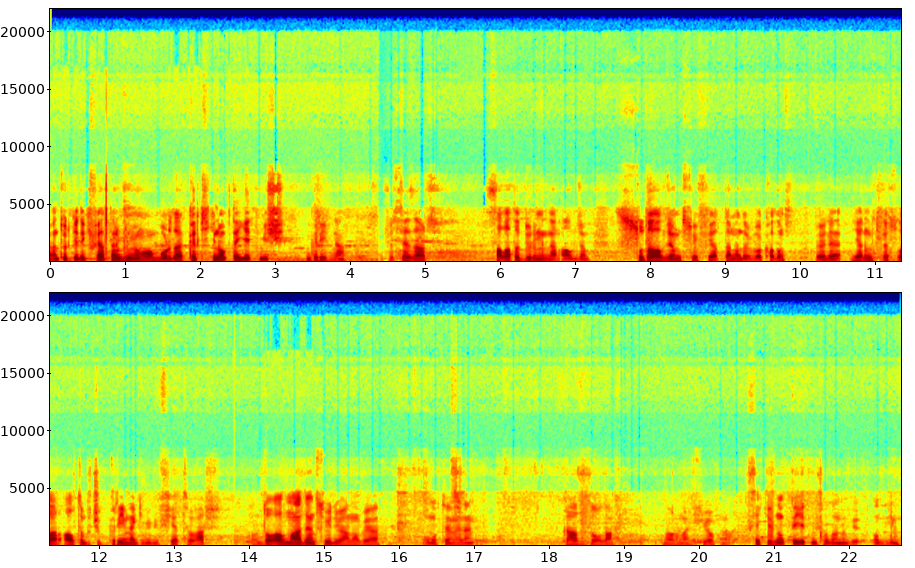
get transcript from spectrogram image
ben Türkiye'deki fiyatlarını bilmiyorum ama burada 42.70 grivna. Şu Sezar salata dürümünden alacağım. Su da alacağım. Su fiyatlarına da bir bakalım. Böyle yarım litre sular 6,5 grivna gibi bir fiyatı var. Doğal maden suyu diyor ama bu ya. O muhtemelen gazlı olan. Normal su yok mu? 8.70 olanı bir alayım.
